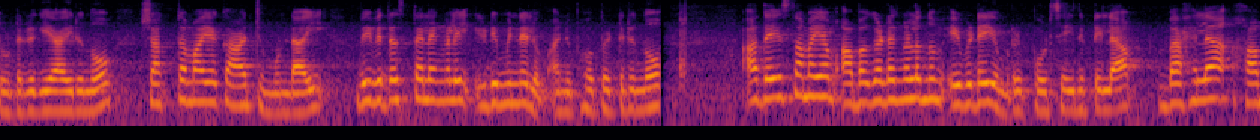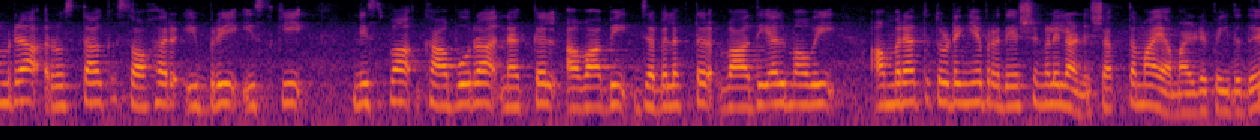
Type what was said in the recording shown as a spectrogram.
തുടരുകയായിരുന്നു. ശക്തമായ കാറ്റുമുണ്ടായി വിവിധ സ്ഥലങ്ങളിൽ ഇടിമിന്നലും അനുഭവപ്പെട്ടിരുന്നു. അതേസമയം അപകടങ്ങളൊന്നും എവിടെയും റിപ്പോർട്ട് ചെയ്തിട്ടില്ല. Bahla Hamra Rustaq Sohar Ibri Izki Nizwa Khabura Nakhal Awabi Jabal Akhdar Wadi Al Amerat തുടങ്ങിയ പ്രദേശങ്ങളിലാണ് ശക്തമായ മഴ പെയ്തത്.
